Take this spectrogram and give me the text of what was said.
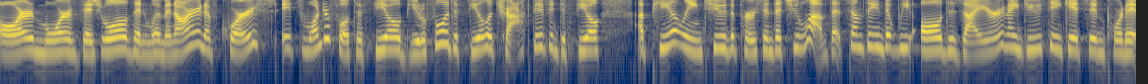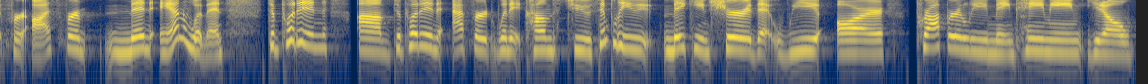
are more visual than women are. And of course, it's wonderful to feel beautiful, to feel attractive, and to feel appealing to the person that you love. That's something that we all desire. And I do think it's important for us, for men and women, to put in um, to put in effort when it comes to simply making sure that we are properly maintaining, you know,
